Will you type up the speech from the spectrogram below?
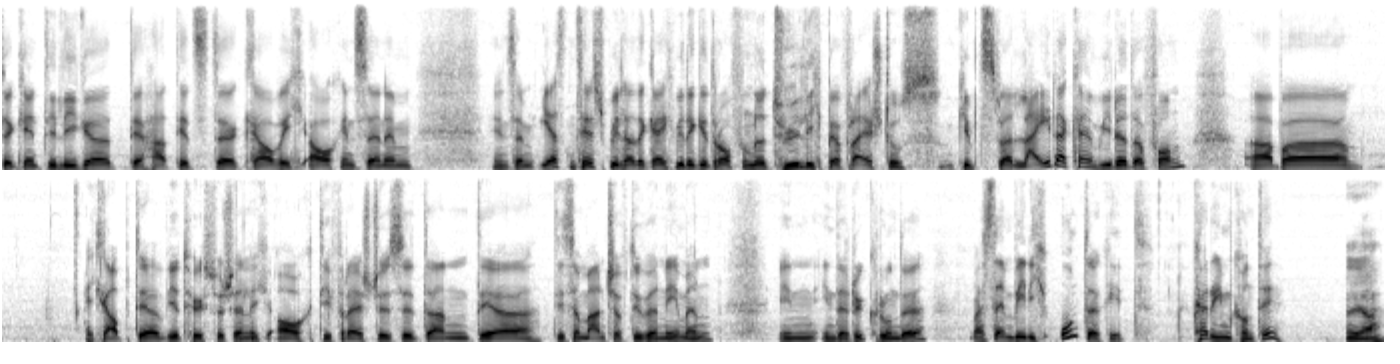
der kennt die Liga. Der hat jetzt, äh, glaube ich, auch in seinem, in seinem ersten Testspiel hat er gleich wieder getroffen, natürlich per Freistoß. Gibt es zwar leider kein Video davon, aber ich glaube, der wird höchstwahrscheinlich auch die Freistöße dann der, dieser Mannschaft übernehmen in, in der Rückrunde. Was da ein wenig untergeht, Karim Conte. Ja,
